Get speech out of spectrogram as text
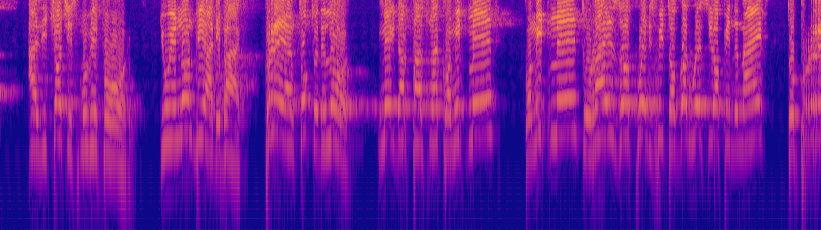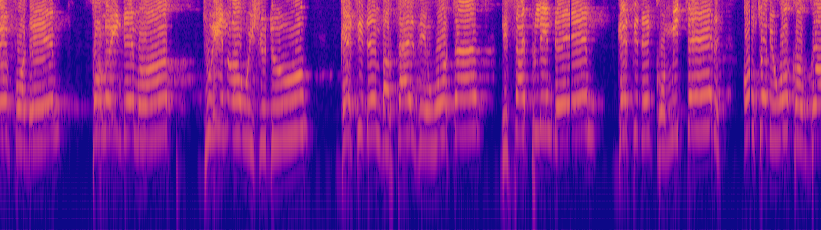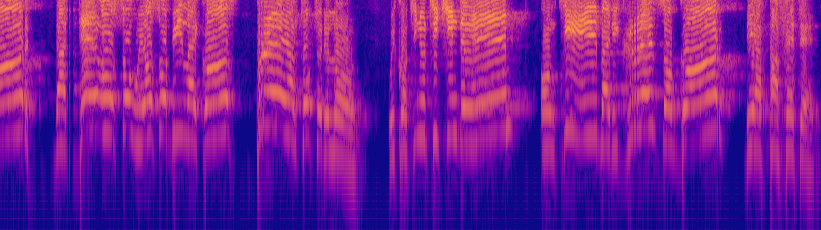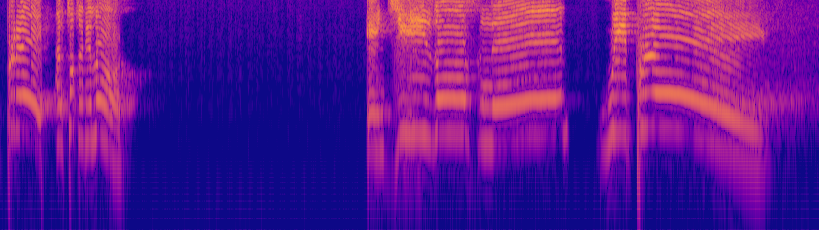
as the church is moving forward. You will not be at the back. Pray and talk to the Lord. Make that personal commitment. Commitment to rise up when the Spirit of God wakes you up in the night. To pray for them. Following them up doing all we should do, getting them baptized in water, discipling them, getting them committed unto the work of God, that they also will also be like us, pray and talk to the Lord. We continue teaching them until by the grace of God, they are perfected. Pray and talk to the Lord. In Jesus' name, we pray.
